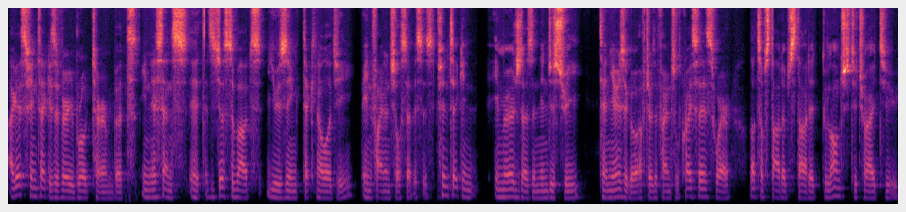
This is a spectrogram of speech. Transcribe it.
I guess fintech is a very broad term, but in essence, it, it's just about using technology in financial services. Fintech in, emerged as an industry 10 years ago after the financial crisis, where lots of startups started to launch to try to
